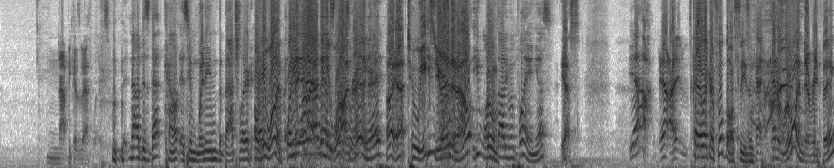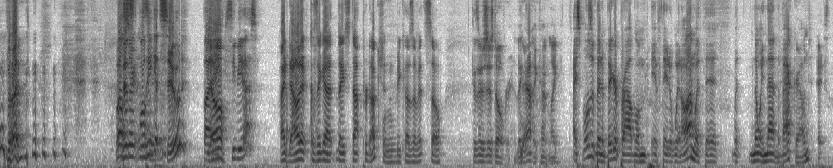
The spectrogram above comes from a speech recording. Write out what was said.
not because of athletics. now does that count as him winning the Bachelor? oh, he won. Well, he won. I think he won, right? win, right? Oh yeah, two weeks. He You're won in and out. He won Boom. without even playing. Yes. yes, yeah, yeah. I kind of like our football season. kind of ruined everything, but Well, Does- sir- will he get sued by No. CBS? I doubt it because they got they stopped production because of it. So Because it was just over. They, Yeah. they couldn't like. I suppose it'd been a bigger problem if they'd have went on with it, with knowing that in the background. It's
